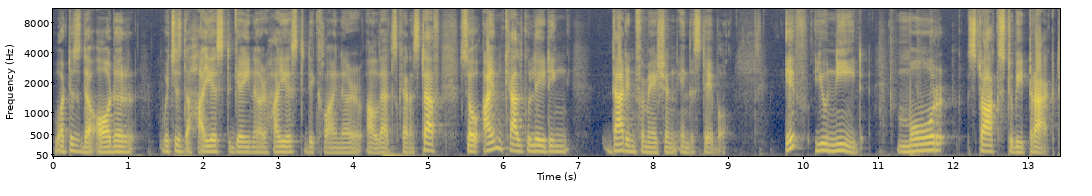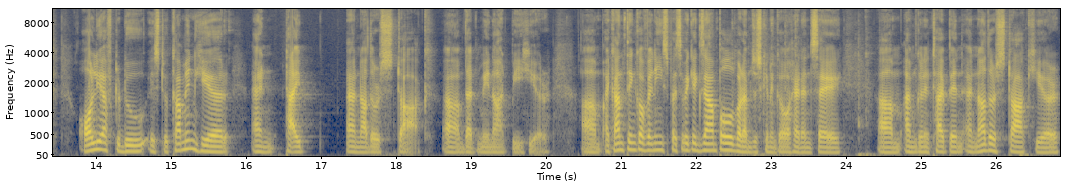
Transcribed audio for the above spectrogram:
what is the order, which is the highest gainer, highest decliner, all that kind of stuff. So I'm calculating that information in this table. If you need more stocks to be tracked, all you have to do is to come in here and type another stock uh, that may not be here. Um, I can't think of any specific example, but I'm just going to go ahead and say um, I'm going to type in another stock here,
